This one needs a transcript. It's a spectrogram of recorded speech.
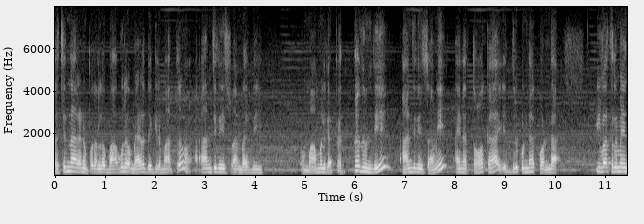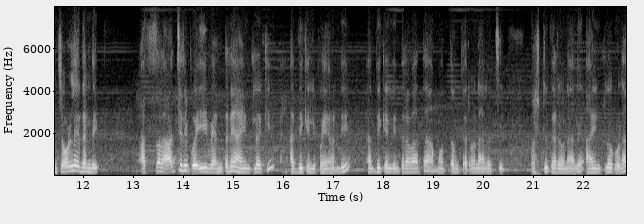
సత్యనారాయణపురంలో బాబురావు మేడ దగ్గర మాత్రం ఆంజనేయ స్వామి అది మామూలుగా పెద్దది ఉంది ఆంజనేయ స్వామి ఆయన తోక ఎదురుకుండా కొండ. ఇవి అసలు మేము చూడలేదండి. అస్సలు ఆశ్చర్యపోయి వెంటనే ఆ ఇంట్లోకి అద్దెకి వెళ్ళిపోయామండి అద్దెకి వెళ్ళిన తర్వాత మొత్తం కరోనాలు వచ్చి ఫస్ట్ కరోనాలు. ఆ ఇంట్లో కూడా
